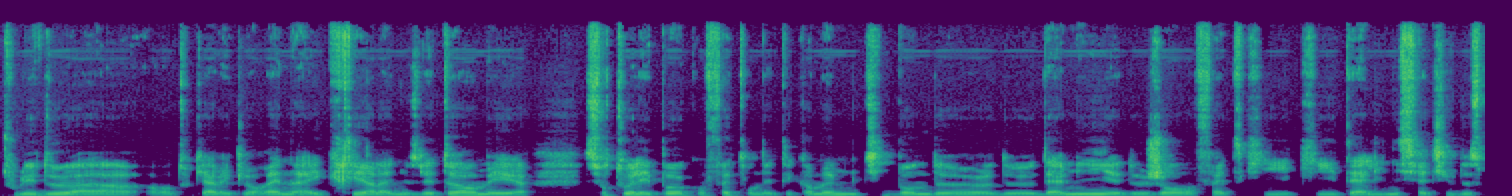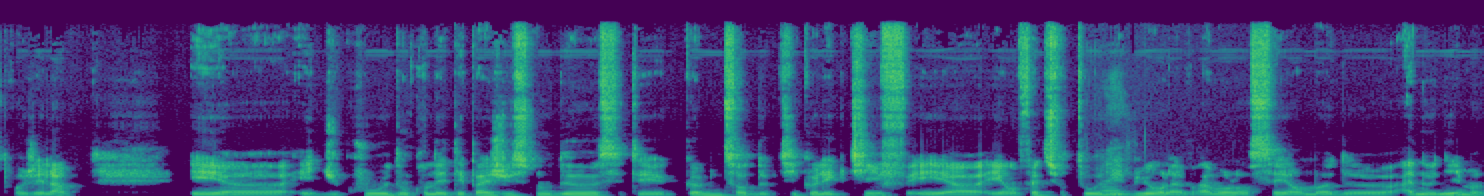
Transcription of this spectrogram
tous les deux à, en tout cas avec Lorraine à écrire la newsletter, mais euh, surtout à l'époque, en fait, on était quand même une petite bande de d'amis et de gens en fait qui qui étaient à l'initiative de ce projet-là. Et, euh, et, du coup, donc on n'était pas juste nous deux, c'était comme une sorte de petit collectif. Et, euh, et en fait, surtout au début, on l'a vraiment lancé en mode euh, anonyme.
